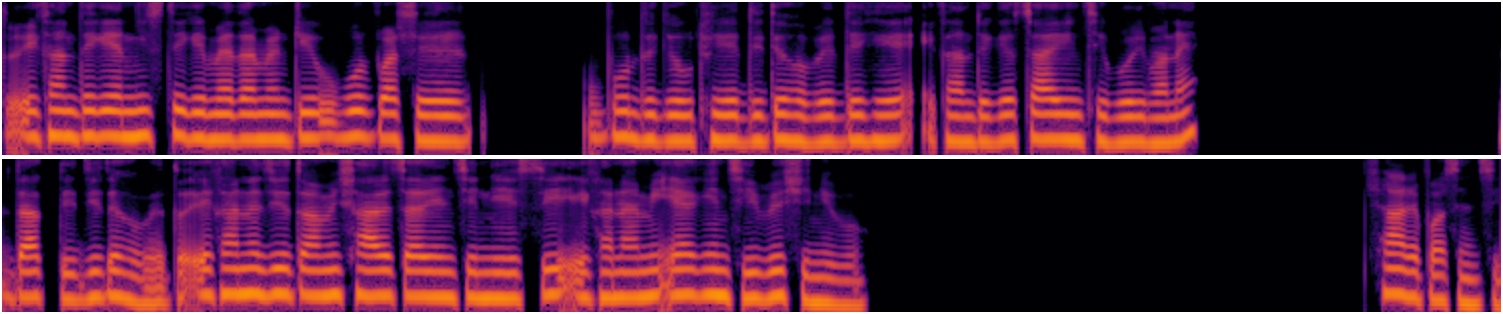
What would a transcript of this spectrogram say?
তো এখান থেকে নিচ থেকে মেজারমেন্টটি উপর পাশে উপর দিকে উঠিয়ে দিতে হবে, দেখে এখান থেকে চার ইঞ্চি পরিমাণে দাগটি দিতে হবে। তো এখানে যেহেতু আমি সাড়ে চার ইঞ্চি নিয়েছি, এখানে আমি এক ইঞ্চি বেশি নিব। সাড়ে পাঁচ ইঞ্চি।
